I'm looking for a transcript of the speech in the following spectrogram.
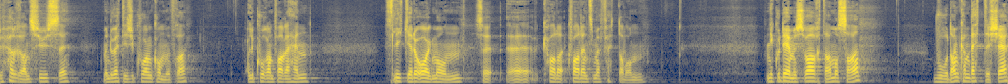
Du hører han suse, men du vet ikke hvor han kommer fra, eller hvor han farer hen. Slik er det òg med ånden, så, eh, hver den som er født av ånden. Nikodemus svarte ham og sa, 'Hvordan kan dette skje?'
